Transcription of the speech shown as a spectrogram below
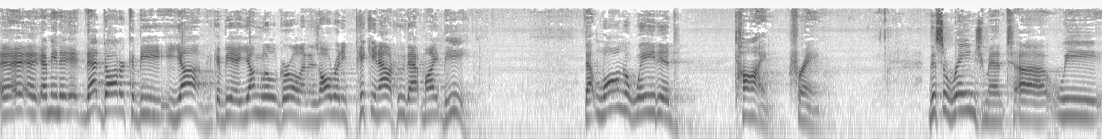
Eh, eh, eh, I mean, that daughter could be young, could be a young little girl, and is already picking out who that might be. That long awaited time frame. This arrangement, uh, we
